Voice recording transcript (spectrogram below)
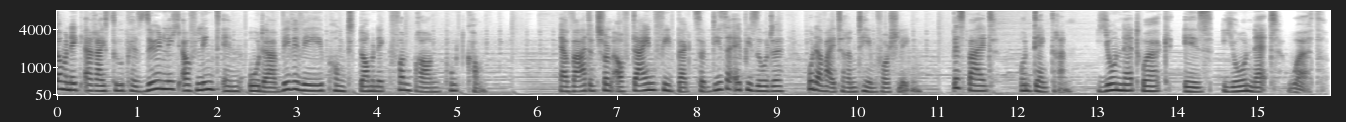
Dominik erreichst du persönlich auf LinkedIn oder www.dominikvonbraun.com. Er wartet schon auf dein Feedback zu dieser Episode oder weiteren Themenvorschlägen. Bis bald und denk dran, your network is your net worth.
